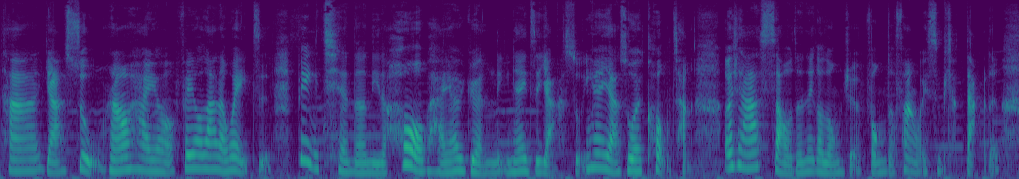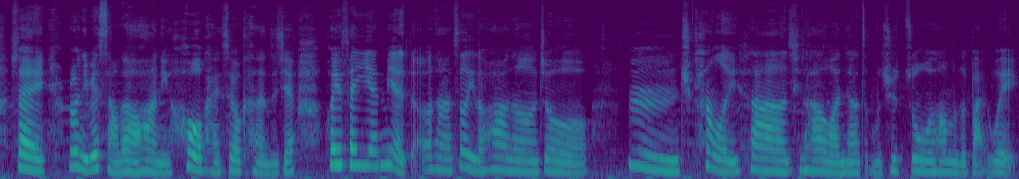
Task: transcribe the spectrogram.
他亚素，然后还有菲欧拉的位置，并且呢，你的后排要远离那只亚素，因为亚素会控场，而且它扫的那个龙卷风的范围是比较大的，所以如果你被扫到的话，你后排是有可能直接灰飞烟灭的。那这里的话呢，就嗯去看了一下其他的玩家怎么去做他们的摆位。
